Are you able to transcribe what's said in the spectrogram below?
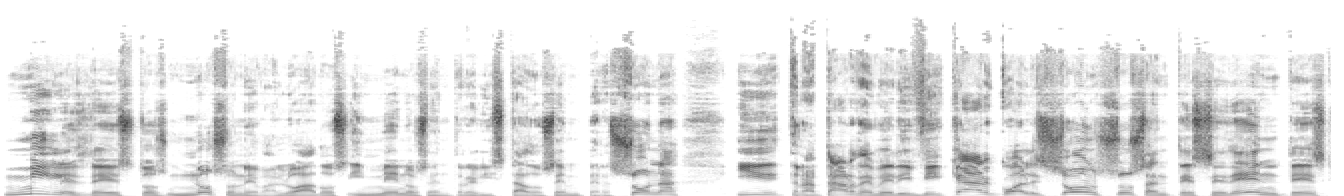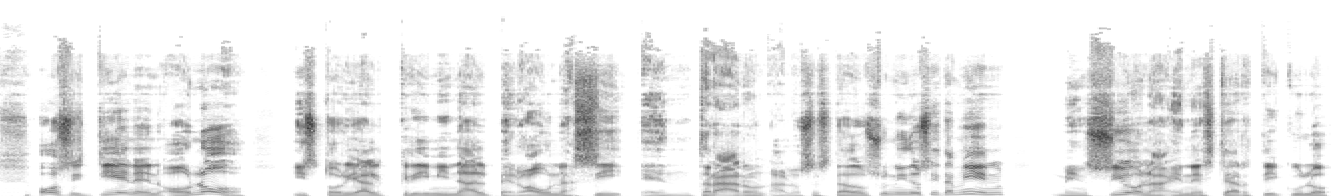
miles de estos no son evaluados y menos entrevistados en persona y tratar de verificar cuáles son sus antecedentes o si tienen o no historial criminal, pero aún así entraron a los Estados Unidos. Y también menciona en este artículo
